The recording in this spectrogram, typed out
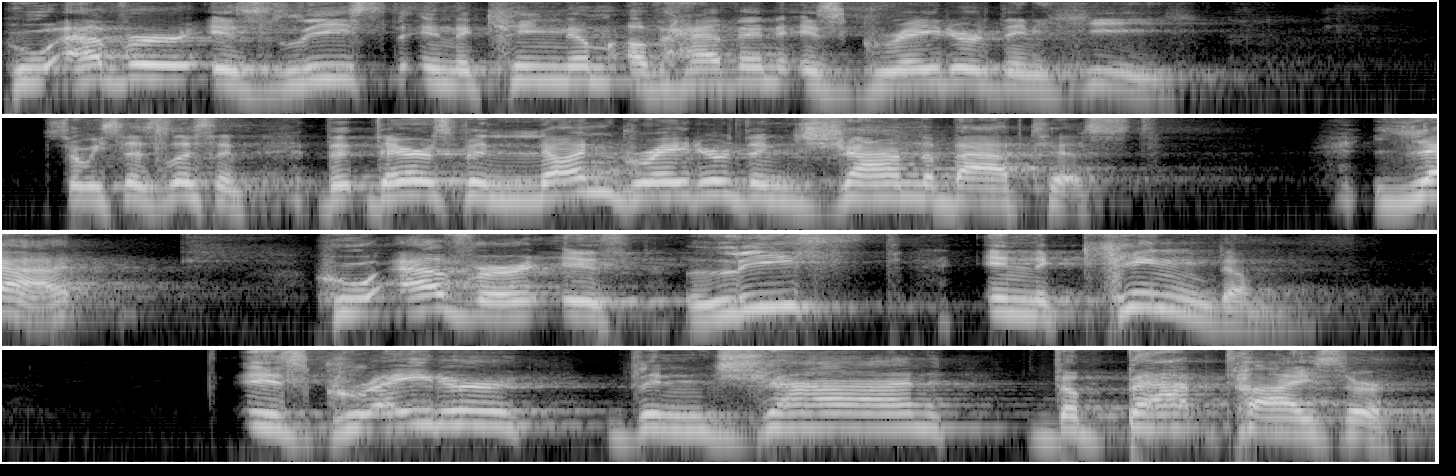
whoever is least in the kingdom of heaven is greater than he. So he says, listen, there's been none greater than John the Baptist. Yet, whoever is least in the kingdom is greater than John the baptizer.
